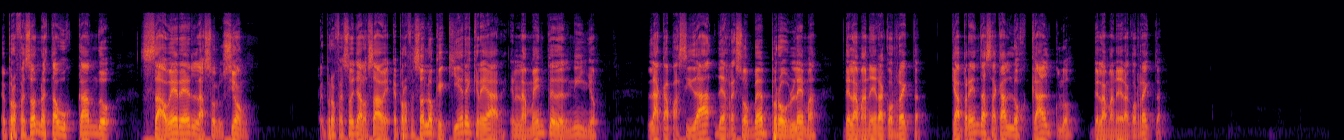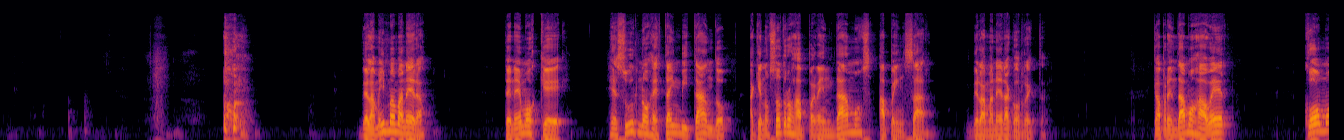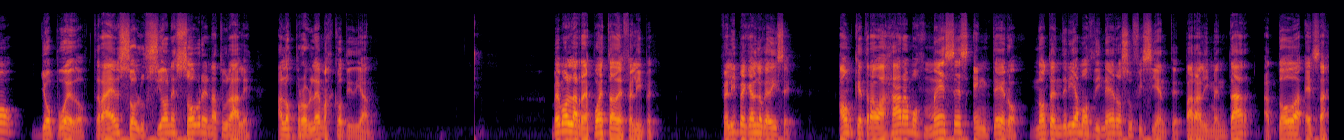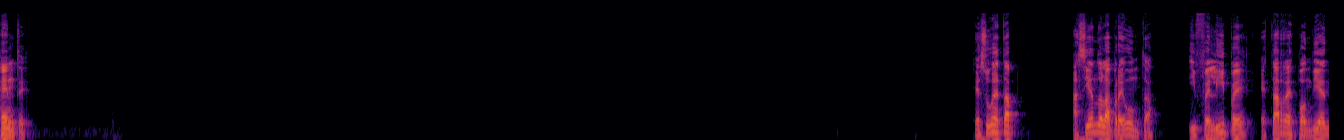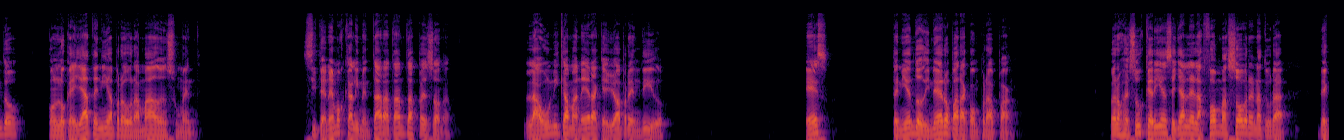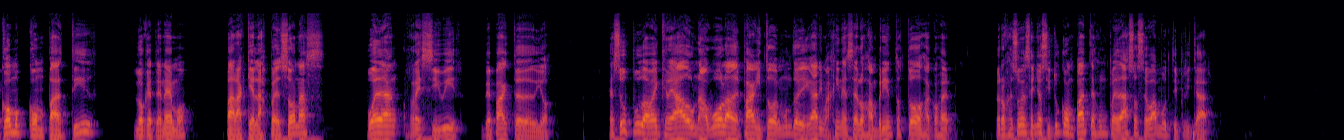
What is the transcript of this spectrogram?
El profesor no está buscando saber él la solución. El profesor ya lo sabe. El profesor lo que quiere crear en la mente del niño la capacidad de resolver problemas de la manera correcta. Que aprenda a sacar los cálculos de la manera correcta. De la misma manera, tenemos que Jesús nos está invitando a que nosotros aprendamos a pensar de la manera correcta. Que aprendamos a ver cómo yo puedo traer soluciones sobrenaturales a los problemas cotidianos. Vemos la respuesta de Felipe. Felipe, ¿qué es lo que dice? Aunque trabajáramos meses enteros, no tendríamos dinero suficiente para alimentar a toda esa gente. Jesús está haciendo la pregunta y Felipe está respondiendo con lo que ya tenía programado en su mente. Si tenemos que alimentar a tantas personas, la única manera que yo he aprendido es teniendo dinero para comprar pan. Pero Jesús quería enseñarle la forma sobrenatural de cómo compartir lo que tenemos para que las personas puedan recibir de parte de Dios. Jesús pudo haber creado una bola de pan y todo el mundo llegar, imagínense los hambrientos todos a coger. Pero Jesús enseñó, si tú compartes un pedazo se va a multiplicar.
